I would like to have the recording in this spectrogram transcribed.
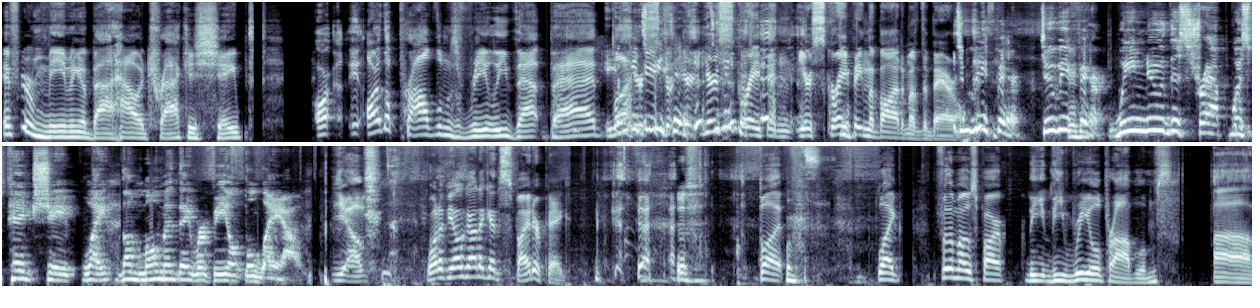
if you're memeing about how a track is shaped, are are the problems really that bad? You're, Like- you're, you're, you're scraping. You're scraping the bottom of the barrel. To be fair, to be fair, we knew this trap was pig shaped like the moment they revealed the layout. yeah, What have y'all got against Spider Pig? but like for the most part, the the real problems. Uh,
